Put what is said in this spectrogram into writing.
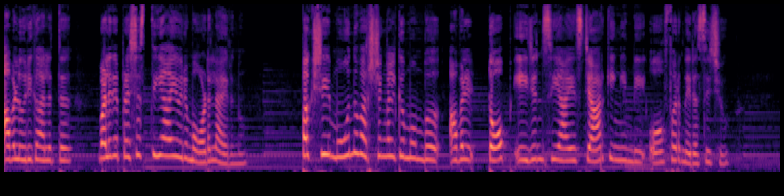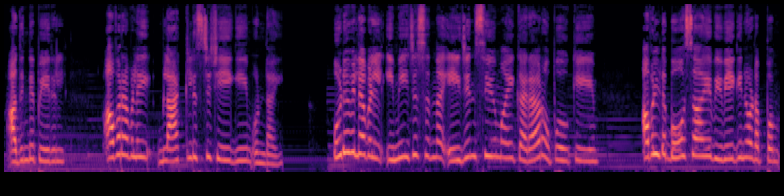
അവൾ ഒരു കാലത്ത് വളരെ പ്രശസ്തിയായ ഒരു മോഡലായിരുന്നു. പക്ഷേ മൂന്ന് വർഷങ്ങൾക്ക് മുമ്പ് അവൾ ടോപ്പ് ഏജൻസിയായ സ്റ്റാർ കിങ്ങിന്റെ ഓഫർ നിരസിച്ചു. അതിന്റെ പേരിൽ അവർ അവളെ ബ്ലാക്ക് ലിസ്റ്റ് ചെയ്യുകയും ഉണ്ടായി. ഒടുവിൽ അവൾ ഇമേജസ് എന്ന ഏജൻസിയുമായി കരാർ ഒപ്പുവെക്കുകയും അവളുടെ ബോസായ വിവേകിനോടൊപ്പം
